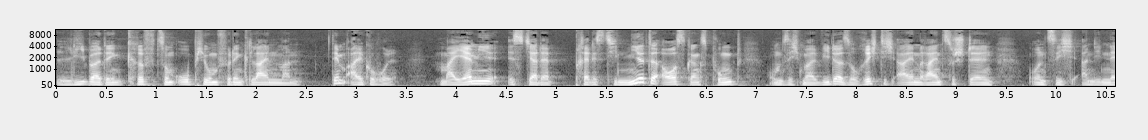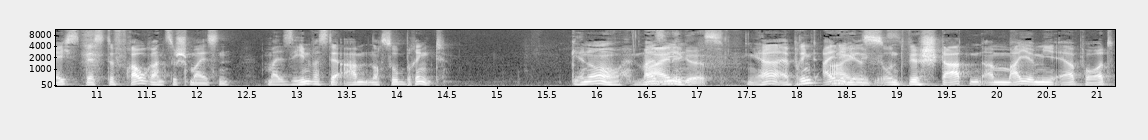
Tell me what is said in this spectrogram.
lieber den Griff zum Opium für den kleinen Mann, dem Alkohol. Miami ist ja der prädestinierte Ausgangspunkt, um sich mal wieder so richtig einen reinzustellen und sich an die nächstbeste Frau ranzuschmeißen. Mal sehen, was der Abend noch so bringt. Genau, mal einiges. Sehen. Ja, er bringt einiges, einiges. und wir starten am Miami Airport.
